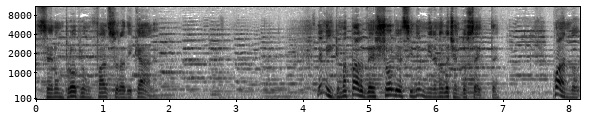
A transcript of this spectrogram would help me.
se non proprio un falso radicale. L'enigma parve sciogliersi nel 1907, quando,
